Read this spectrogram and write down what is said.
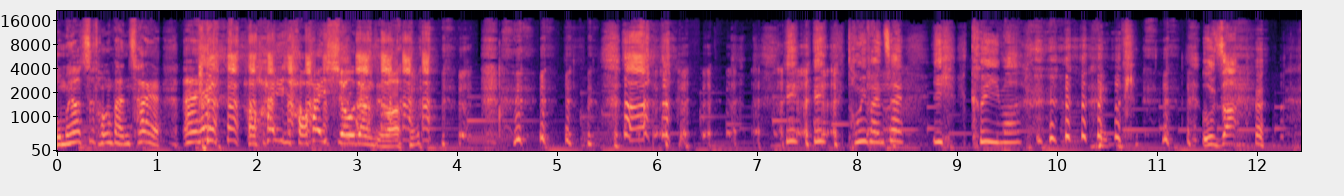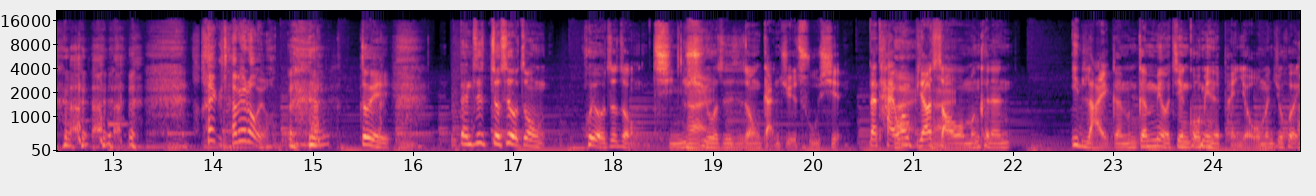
我们要吃同一盘菜，哎，好害好害羞这样子吗？哎哎，同一盘菜，咦，可以吗？乌扎，还有食べろよ。对，但是就是有这种会有这种情绪或者是这种感觉出现，但台湾比较少，我们可能。 一来跟跟没有见过面的朋友，我们就会一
